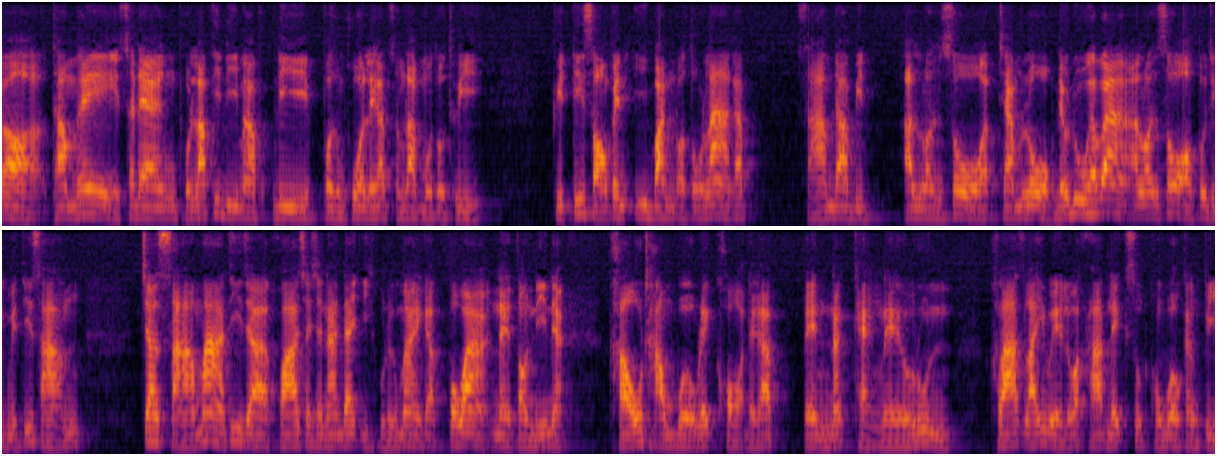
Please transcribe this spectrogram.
ก็ทำให้แสดงผลลัพธ์ที่ดีมาดีพอสมควรเลยครับสำหรับโมโตทรี grid ที่ 2 เป็นอีบันออโตล่าครับ3ดาบิดอัลลอนโซครับแชมป์โลก เดี๋ยวดูครับว่าอัลลอนโซออกตัวจากวิดที่ 3 จะสามารถที่จะคว้าชัยชนะได้อีกหรือไม่ครับ เพราะว่าในตอนนี้เนี่ยเขาทำ world record นะครับ เป็นนักแข่งในรุ่น class lightweight หรือว่าคลาสเล็กสุดของ World Grand Prix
